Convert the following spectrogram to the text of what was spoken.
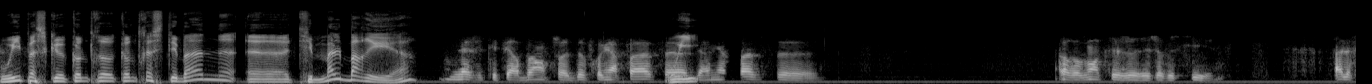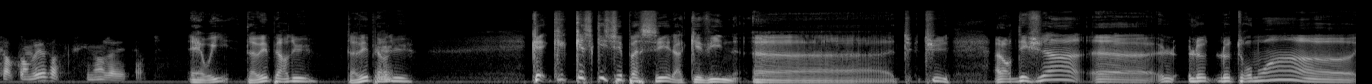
Oui, parce que contre, contre Esteban, euh, tu es mal barré, hein Là, j'étais perdant sur les deux premières passes. Oui. La dernière passe, euh, heureusement que j'ai réussi à le faire tomber parce que sinon j'avais perdu. Eh oui, t'avais perdu. T'avais perdu. Qu'est- qu'est- Qu'est-ce qui s'est passé là, Kevin? Euh, Alors déjà, euh, le, tournoi, euh,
